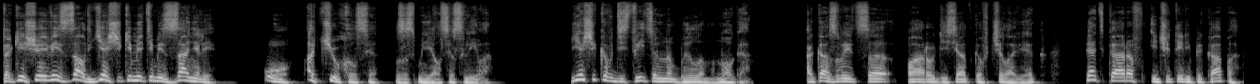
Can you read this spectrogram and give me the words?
так еще и весь зал ящиками этими заняли!» «О, очухался!» — засмеялся Слива. Ящиков действительно было много. Оказывается, пару десятков человек, пять каров и четыре пикапа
